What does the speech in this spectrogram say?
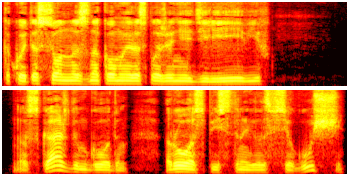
какое-то сонно знакомое расположение деревьев. Но с каждым годом роспись становилась все гуще,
